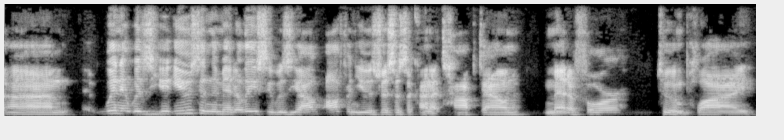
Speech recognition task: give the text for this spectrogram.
Um, when it was used in the Middle East, it was often used just as a kind of top-down metaphor to imply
